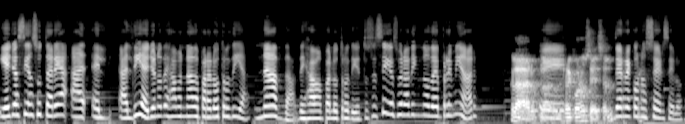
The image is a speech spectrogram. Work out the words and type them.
Y ellos hacían su tarea a- el- al día, ellos no dejaban nada para el otro día, nada dejaban para el otro día. Entonces sí, eso era digno de premiar, Claro, claro, Eh, reconocérselo. de reconocérselo.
